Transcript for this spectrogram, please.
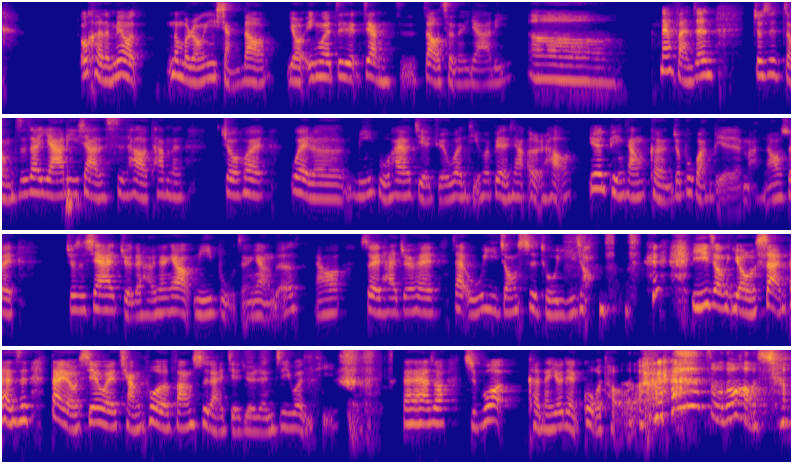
我可能没有那么容易想到有因为这这样子造成的压力。嗯，那反正就是总之在压力下的四号他们。就会为了弥补还有解决问题，会变得像二号，因为平常可能就不管别人嘛，然后所以就是现在觉得好像要弥补怎样的，然后所以他就会在无意中试图以一种 以一种友善，但是带有些微强迫的方式来解决人际问题。但是他说，只不过可能有点过头了，怎么都好笑。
